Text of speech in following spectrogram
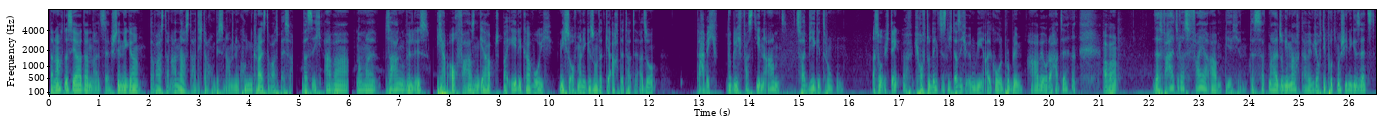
Danach das Jahr dann als Selbstständiger, da war es dann anders, da hatte ich dann auch ein bisschen anderen Kundenkreis, da war es besser. Was ich aber nochmal sagen will ist, ich habe auch Phasen gehabt bei Edeka, wo ich nicht so auf meine Gesundheit geachtet hatte. Also da habe ich wirklich fast jeden Abend zwei Bier getrunken. Also ich denke, ich hoffe, du denkst jetzt nicht, dass ich irgendwie ein Alkoholproblem habe oder hatte, aber das war halt so das Feierabendbierchen. Das hat man halt so gemacht. Da habe ich mich auf die Putzmaschine gesetzt.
